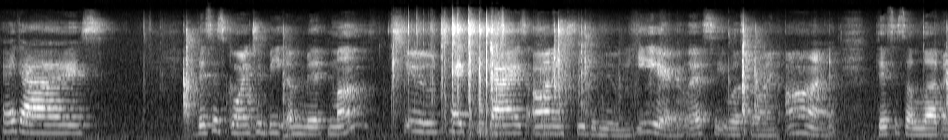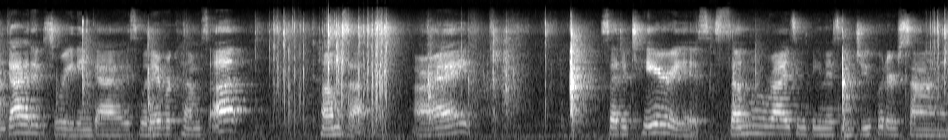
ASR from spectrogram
Hey guys, this is going to be a mid month to take you guys on into the new year. Let's see what's going on. This is a love and guidance reading, guys. Whatever comes up, comes up. All right. Sagittarius, Sun, Moon, Rising, Venus, and Jupiter signs.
